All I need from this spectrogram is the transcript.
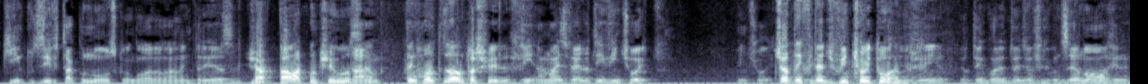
que inclusive está conosco agora lá na empresa. Já está lá contigo, tá. Luciano. Tá. Tem quantos anos tuas filhas? A mais velha tem 28. 28. Já tem filha de 28 anos? Eu tenho, eu tenho 48, uma filha com 19, né?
